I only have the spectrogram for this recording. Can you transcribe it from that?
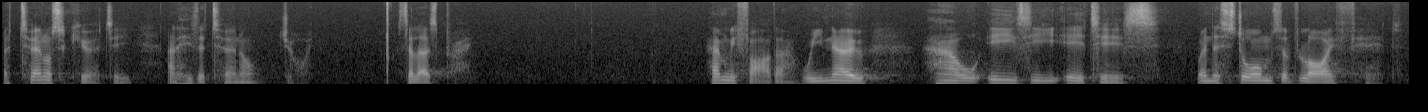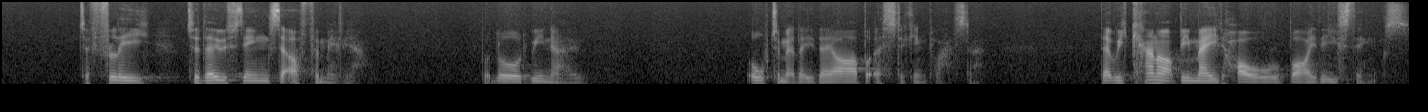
eternal security, and his eternal so let us pray. Heavenly Father, we know how easy it is when the storms of life hit to flee to those things that are familiar. But Lord, we know ultimately they are but a sticking plaster. That we cannot be made whole by these things.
